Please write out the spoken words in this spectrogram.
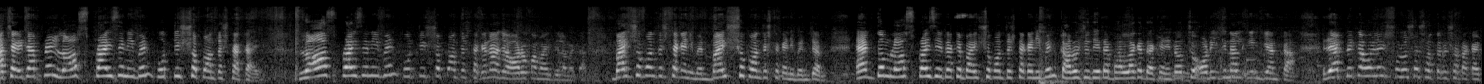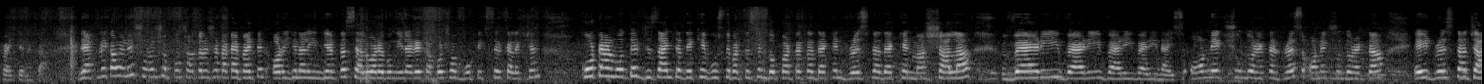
আচ্ছা এটা আপনি লস প্রাইসে নেবেন পঁচিশশো পঞ্চাশ টাকায়। লস প্রাইসে নেবেন পঁচিশশো পঞ্চাশ টাকা না যা আরও কমাই দিলাম এটা। বাইশশো পঞ্চাশ টাকা নেবেন, বাইশশো পঞ্চাশ টাকা নেবেন। যান, একদম লস প্রাইস এটাকে বাইশশো পঞ্চাশ টাকা নেবেন। কারও যদি এটা ভালো লাগে, দেখেন, এটা হচ্ছে অরিজিনাল ইন্ডিয়ানটা র্যাপ্লিকা হলে ষোলোশো সতেরোশো টাকায় পাইতেন এটা। র্যাপ্লিকা হলে ষোলোশো সতেরোশো টাকায় পাইতেন অরিজিনাল ইন্ডিয়ানটা সালোয়ার এবং ইনারের কাপড়, সব বুটিক্সের কালেকশন কোটার মধ্যে ডিজাইনটা দেখে বুঝতে পারতেছেন, দোপাট্টাটা দেখেন ড্রেসটা দেখেন, মাশাআল্লাহ। Very very very very nice অনেক সুন্দর একটা ড্রেস অনেক সুন্দর একটা। এই ড্রেসটা যা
